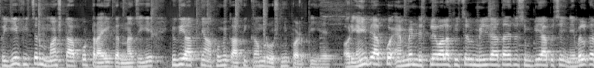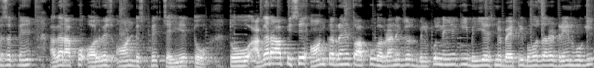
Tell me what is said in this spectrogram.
तो ये फीचर मस्ट आपको ट्राई करना चाहिए, क्योंकि आपकी आँखों में काफ़ी कम रोशनी पड़ती है। और यहीं पे आपको एम डिस्प्ले वाला फीचर भी मिल जाता है तो सिंपली आप इसे इनेबल कर सकते हैं, अगर आपको ऑलवेज ऑन डिस्प्ले चाहिए तो। तो अगर आप इसे ऑन कर रहे हैं तो आपको घबराने की ज़रूरत बिल्कुल नहीं है कि भैया इसमें बैटरी बहुत ज़्यादा ड्रेन होगी।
